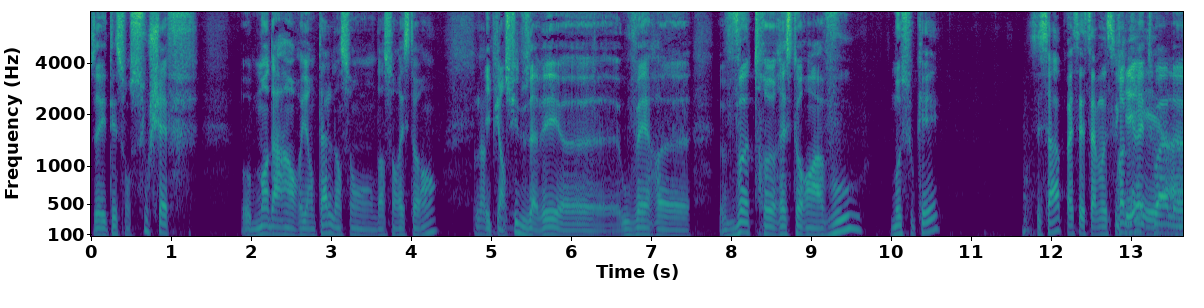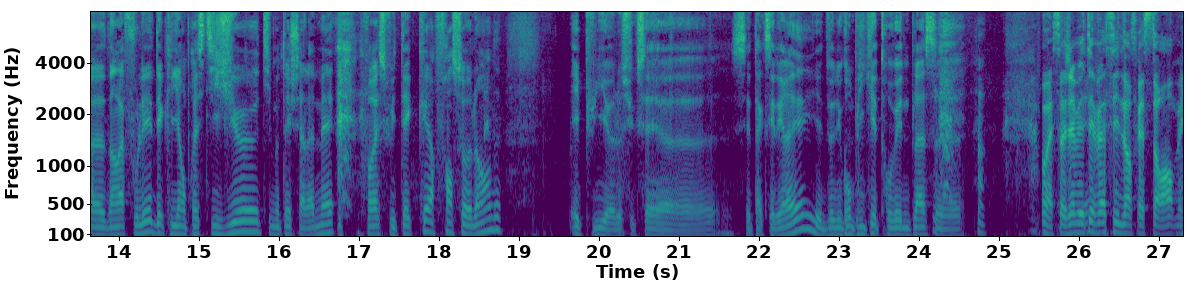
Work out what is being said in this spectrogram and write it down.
vous avez été son sous-chef au Mandarin Oriental dans son, dans son restaurant. Et puis ensuite, vous avez euh, ouvert euh, votre restaurant à vous, Mosuke. C'est ça? Ouais, c'est ça, Mosuke. Première étoile euh, dans la foulée, des clients prestigieux, Timothée Chalamet, Forest Whitaker, François Hollande. Et puis le succès s'est accéléré. Il est devenu compliqué de trouver une place. Ouais, ça n'a jamais été facile dans ce restaurant, mais.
